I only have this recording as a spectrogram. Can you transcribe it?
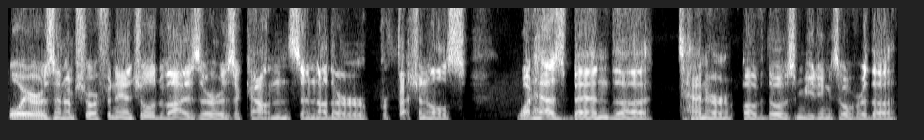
lawyers and I'm sure financial advisors, accountants, and other professionals. What has been the tenor of those meetings over the,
